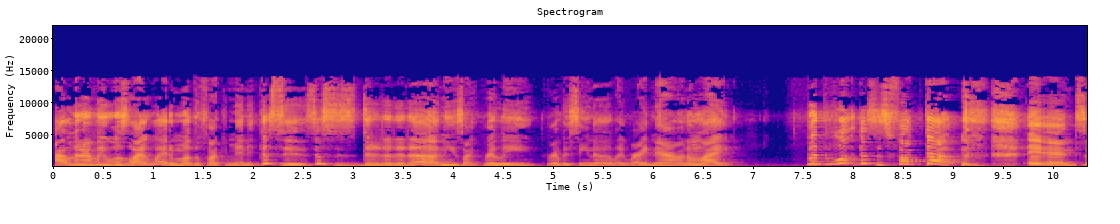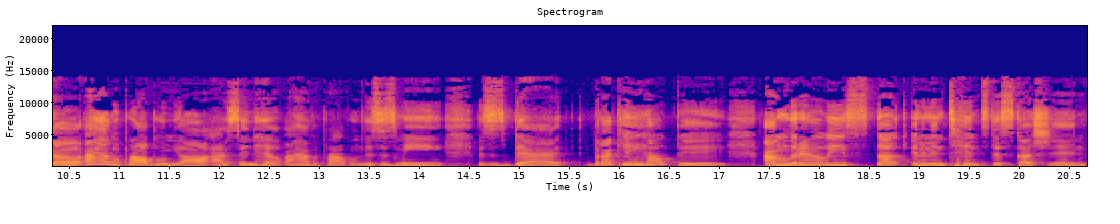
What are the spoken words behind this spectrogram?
I literally was like, wait a motherfucking minute. This is, this is da da da da. And he's like, really? Really, Cena? Like, right now? And I'm like, but look, this is fucked up. and so I have a problem, y'all. I send help. I have a problem. This is me. This is bad, but I can't help it. I'm literally stuck in an intense discussion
